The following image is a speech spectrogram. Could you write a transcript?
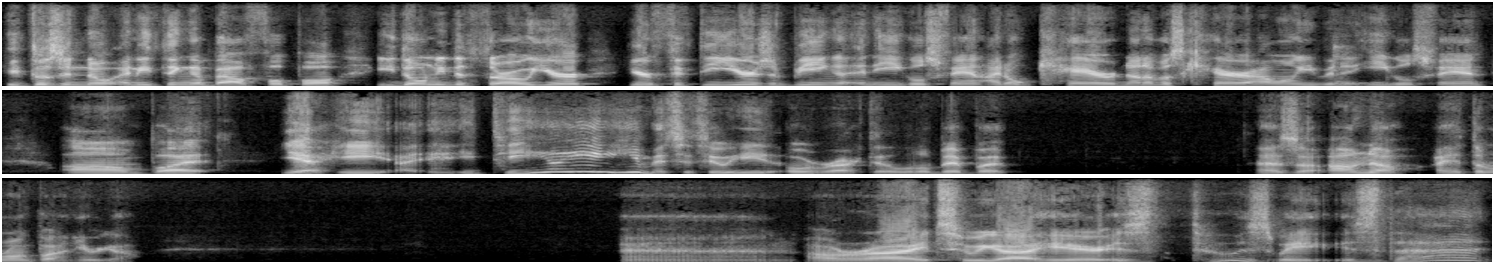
he doesn't know anything about football. You don't need to throw your your 50 years of being an Eagles fan. I don't care. None of us care how long you've been an Eagles fan. Um, but yeah, he he he, he missed it too. He overreacted a little bit, but as a, oh no, I hit the wrong button. Here we go. And all right, who we got here is who is wait is that?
